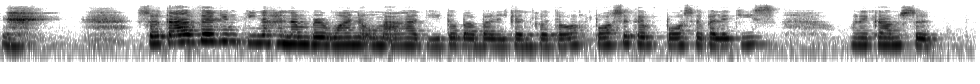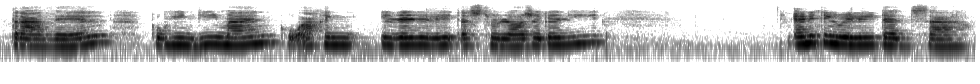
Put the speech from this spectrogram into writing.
so, travel yung pinaka number one na umaangat dito. Babalikan ko to. Positive possibilities when it comes to travel. Kung hindi man, kung aking i-relate astrologically, anything related sa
